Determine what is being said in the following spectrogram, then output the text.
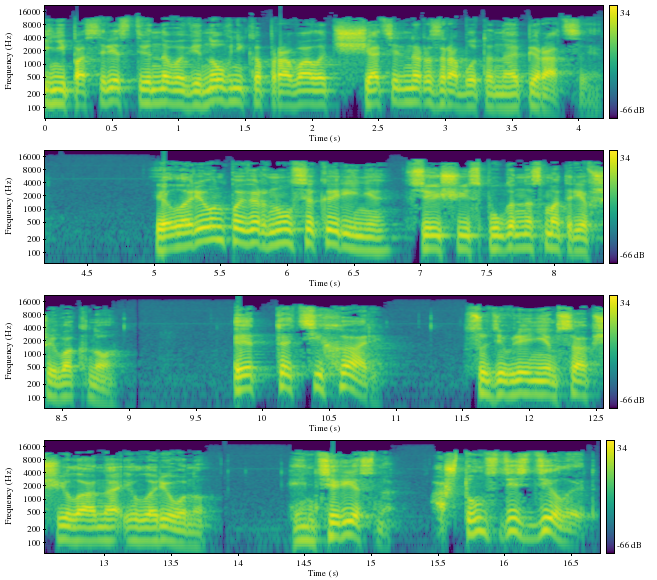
и непосредственного виновника провала тщательно разработанной операции. Иларион повернулся к Ирине, все еще испуганно смотревшей в окно. «Это Тихарь!» – с удивлением сообщила она Илариону. «Интересно, а что он здесь делает?»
